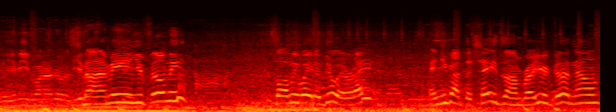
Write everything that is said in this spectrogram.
You need one of those. You know uh, what I mean? You feel me? It's the only way to do it, right? And you got the shades on, bro. You're good now.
